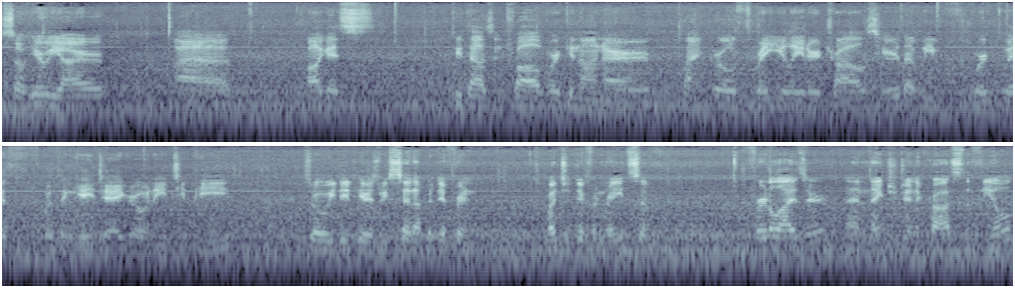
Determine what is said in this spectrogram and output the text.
So here we are, uh, August 2012, working on our plant growth regulator trials here that we've worked with with Engage Agro and ATP. So what we did here is we set up a different bunch of different rates of fertilizer and nitrogen across the field.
